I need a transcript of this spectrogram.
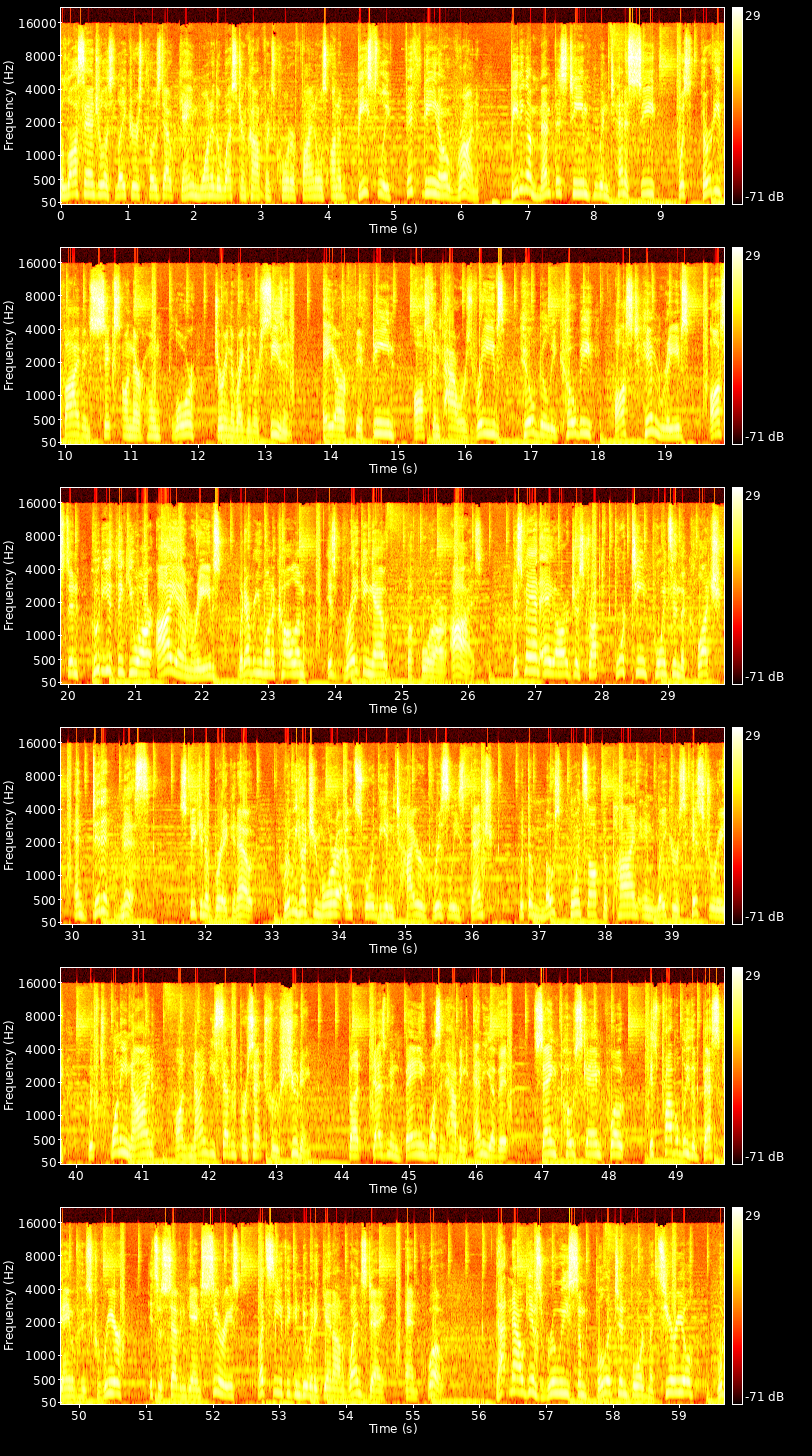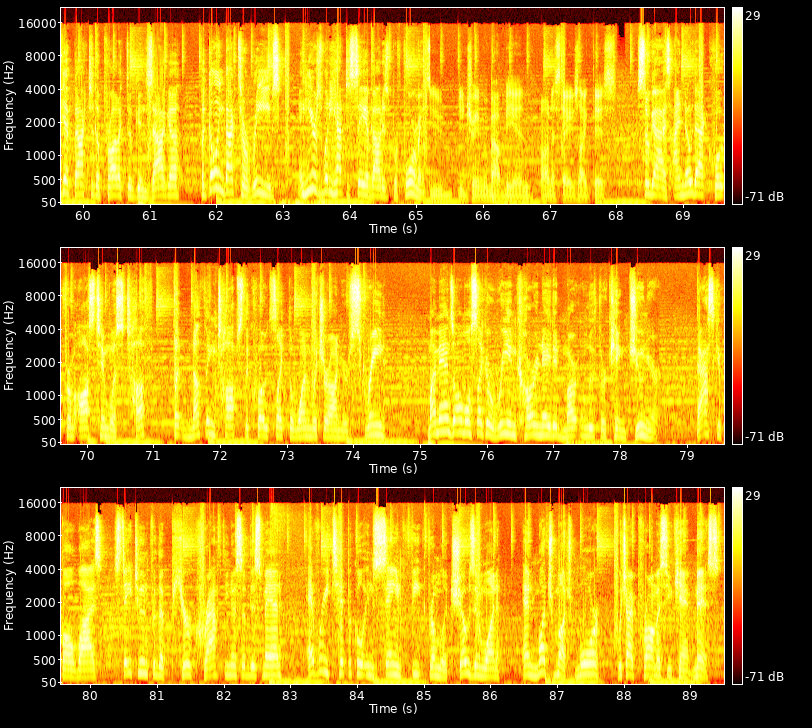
The Los Angeles Lakers closed out Game 1 of the Western Conference quarterfinals on a beastly 15 0 run, beating a Memphis team who in Tennessee was 35 6 on their home floor during the regular season. AR 15, Austin Powers Reaves, Hillbilly Kobe, Aust him Reaves, Austin, who do you think you are? I am Reaves, whatever you want to call him, is breaking out before our eyes. This man AR just dropped 14 points in the clutch and didn't miss. Speaking of breaking out, Rui Hachimura outscored the entire Grizzlies bench with the most points off the pine in Lakers history with 29 on 97% true shooting. But Desmond Bane wasn't having any of it, saying post-game, quote, it's probably the best game of his career. It's a seven game series. Let's see if he can do it again on Wednesday, end quote. That now gives Rui some bulletin board material. We'll get back to the product of Gonzaga, but going back to Reaves, and here's what he had to say about his performance. You, you dream about being on a stage like this. So guys, I know that quote from Austin was tough, but nothing tops the quotes like the one which are on your screen. My man's almost like a reincarnated Martin Luther King Jr. Basketball wise, stay tuned for the pure craftiness of this man every typical insane feat from the Chosen One, and much, much more, which I promise you can't miss.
